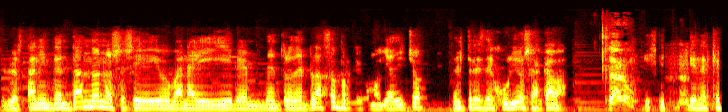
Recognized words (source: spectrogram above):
Lo están intentando, no sé si van a ir en- dentro de plazo, porque como ya he dicho, el 3 de julio se acaba. Claro. Y si tienes que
